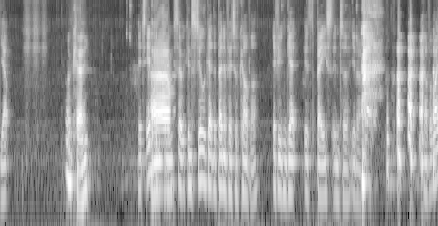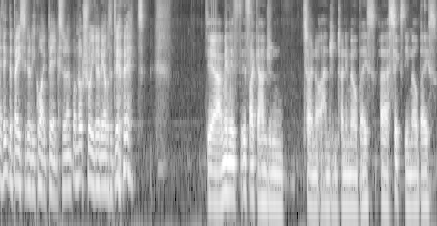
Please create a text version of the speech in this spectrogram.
Yep. Okay. It's infantry, Um, so it can still get the benefit of cover if you can get its base into, you know, cover. But I think the base is going to be quite big, so I'm not sure you're going to be able to do it. Yeah, I mean it's it's like 100. Sorry, not 120 mil base. Uh, 60 mil base.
